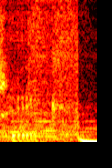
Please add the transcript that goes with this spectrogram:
muziek.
